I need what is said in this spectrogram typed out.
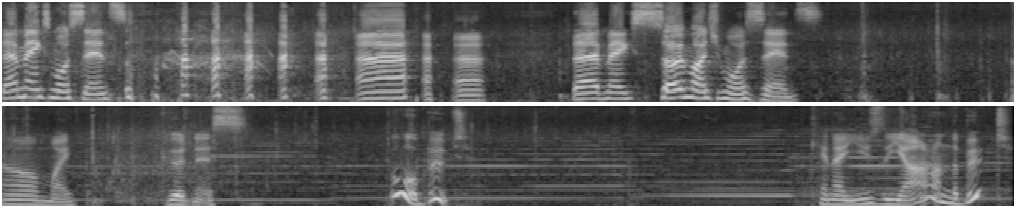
That makes more sense. that makes so much more sense. Oh my goodness. Ooh, a boot. Can I use the yarn on the boot?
